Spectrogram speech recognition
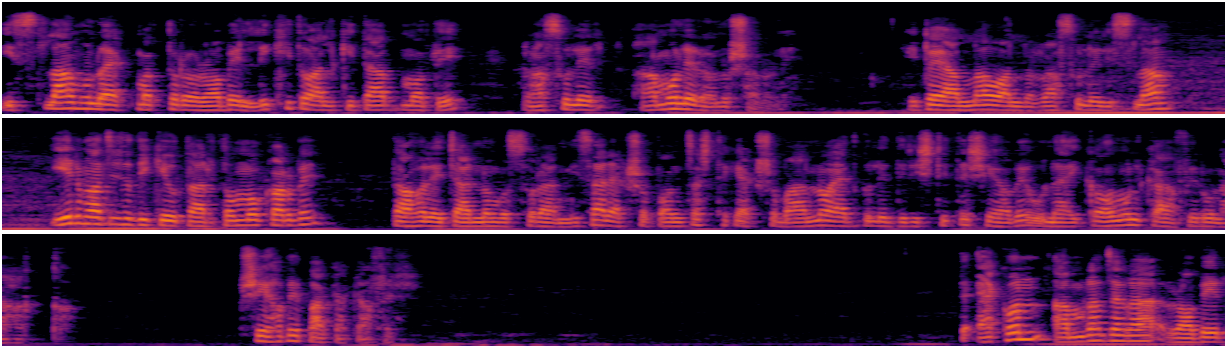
ইসলাম হলো একমাত্র রবের লিখিত আল কিতাব মতে রাসুলের আমলের অনুসরণে। এটাই আল্লাহ আল্লাহ রাসুলের ইসলাম। এর মাঝে যদি কেউ তারতম্য করবে, তাহলে চার নম্বর সুরার নিসার একশো পঞ্চাশ থেকে একশো বান্ন আয়াতগুলির দৃষ্টিতে সে হবে উলাই কমুল কাফির হাক্ক। সে হবে পাকা কাফের। এখন আমরা যারা রবের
